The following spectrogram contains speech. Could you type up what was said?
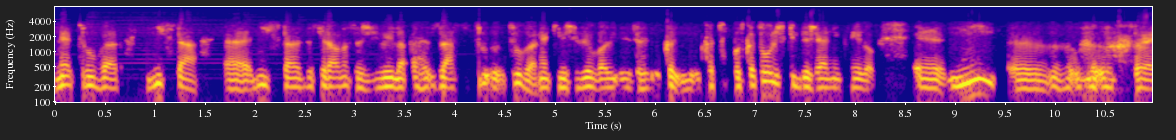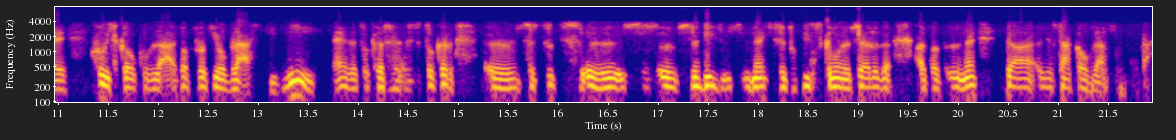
ne Trubar, nista eh, nista, da si ravno zaživela eh, zlasti ne, ki je živel v, z, pod katoliškim državnim knedom, eh, ni eh, torej, hujskal vlado proti oblasti, ni, ne, zato ker, zato, ker eh, se tudi eh, sledi svetopiskemu načelu, da, pa, ne, da je vsaka oblast Boga.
